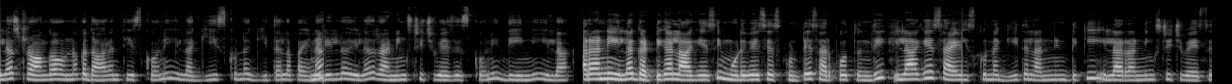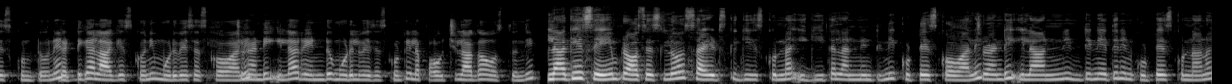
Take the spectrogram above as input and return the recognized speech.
ఇలా స్ట్రాంగ్గా ఉన్న ఒక దారం తీసుకొని ఇలా గీసుకున్న గీతల పైన మిడిల్లో ఇలా రన్నింగ్ స్టిచ్ వేసేసుకొని దీన్ని ఇలా దారాన్ని ఇలా గట్టిగా లాగేసి ముడి వేసేసుకుంటే సరిపోతుంది. ఇలాగే సైడ్ తీసుకున్న గీతలన్నింటికి ఇలా రన్నింగ్ స్టిచ్ వేసేసుకుంటూనే గట్టిగా లాగేసుకొని ముడి వేసేసుకోవాలి చూడండి ఇలా రెండు ముడులు వేసేసుకుంటే ఇలా పౌచ్ లాగా వస్తుంది. ఇలాగే సేమ్ ప్రాసెస్లో సైడ్స్కి గీసుకున్న ఈ గీతలన్నింటినీ కుట్టేసుకోవాలి. చూడండి ఇలా అన్నింటిని అయితే నేను కుట్టేసుకున్నాను.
